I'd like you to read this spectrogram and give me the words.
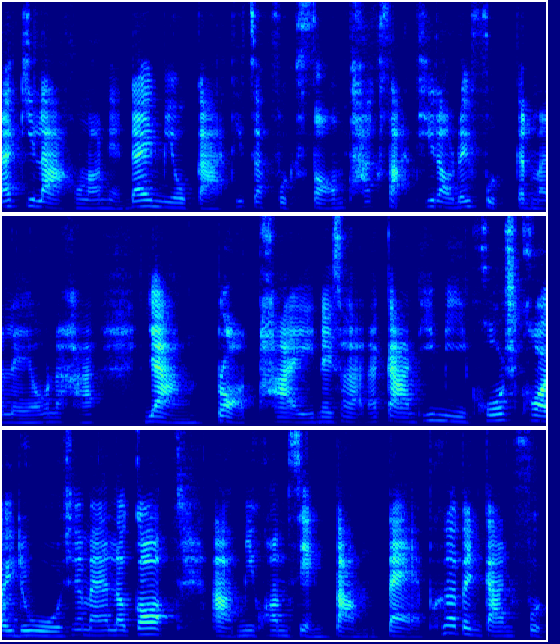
นักกีฬาของเราเนี่ยได้มีโอกาสที่จะฝึกซ้อมทักษะที่เราได้ฝึกกันมาแล้วนะคะ อย่างปลอดภัยในสถานการณ์ที่มีโค้ชคอยดูใช่ไหมแล้วก็มีความเสี่ยงต่ำแต่เพื่อเป็นการฝึก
